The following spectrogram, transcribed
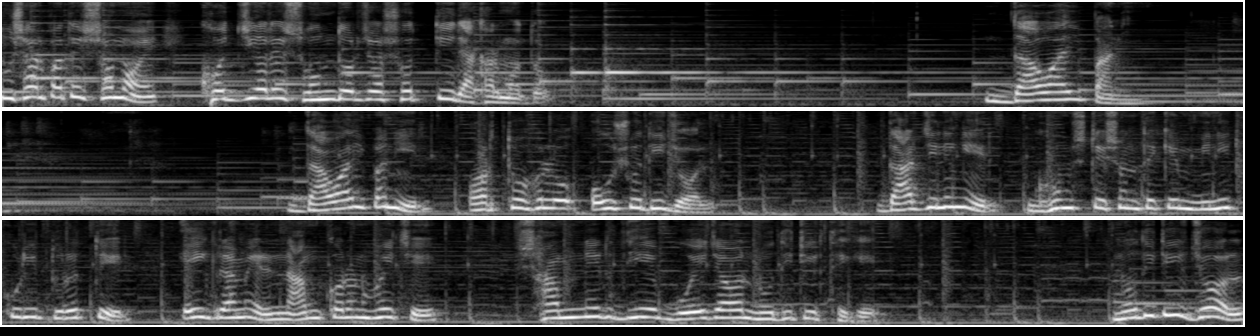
তুষারপাতের সময় খজ্জিয়ারের সৌন্দর্য সত্যিই দেখার মতো। দাওয়াই পানি। দাওয়াই পানির অর্থ হল ঔষধি জল। দার্জিলিংয়ের ঘুম স্টেশন থেকে মিনিট কুড়ির দূরত্বের এই গ্রামের নামকরণ হয়েছে সামনের দিয়ে বয়ে যাওয়া নদীটির থেকে। নদীটির জল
